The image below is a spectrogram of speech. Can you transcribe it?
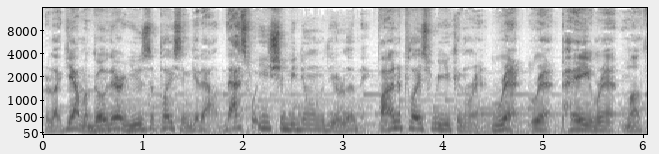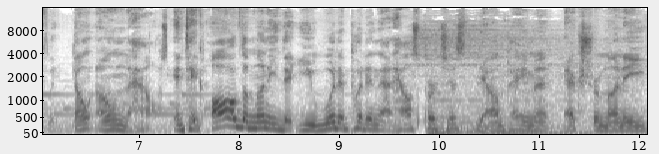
They're like, yeah, I'm gonna go there, use the place, and get out. That's what you should be doing with your living. Find a place where you can rent. Rent, rent, pay rent monthly. Don't own the house. And take all the money that you would have put in that house purchase, down payment, extra money,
